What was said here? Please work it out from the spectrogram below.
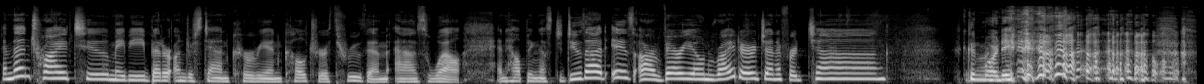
and then try to maybe better understand Korean culture through them as well. And helping us to do that is our very own writer, Jennifer Chang. Good, morning. yeah,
